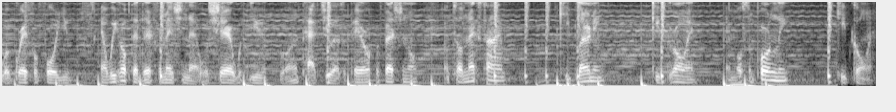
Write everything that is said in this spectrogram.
We're grateful for you. And we hope that the information that was shared with you will impact you as a payroll professional. Until next time, keep learning, keep growing, and most importantly, keep going.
